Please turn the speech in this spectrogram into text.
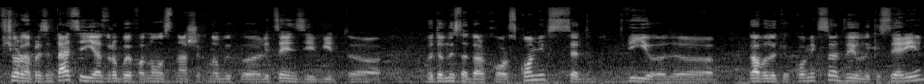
вчора на презентації я зробив анонс наших нових е, ліцензій від е, видавництва Dark Horse Comics. Це дві е, два великих комікси, дві великі серії.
